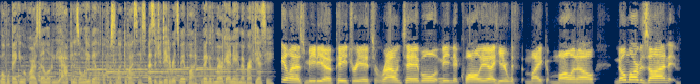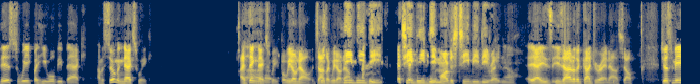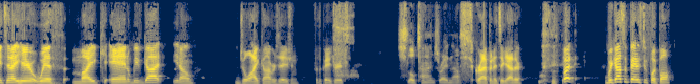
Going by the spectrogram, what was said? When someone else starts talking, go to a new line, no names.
Mobile banking requires downloading the app and is only available for select devices. Message and data rates may apply. Bank of America and a member FDIC.
CLNS Media Patriots Roundtable. Me, Nick Qualia, here with Mike Molyneux. No Marv is on this week, but he will be back. I'm assuming next week. I think uh, next week, but we don't know. It sounds like we don't know.
TBD. TBD. Marv is TBD right now.
Yeah, he's he's out of the country right now. So just me tonight here with Mike, and we've got, you know, July conversation for the Patriots.
Slow times right now.
Scrapping it together. but we got some fantasy football.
